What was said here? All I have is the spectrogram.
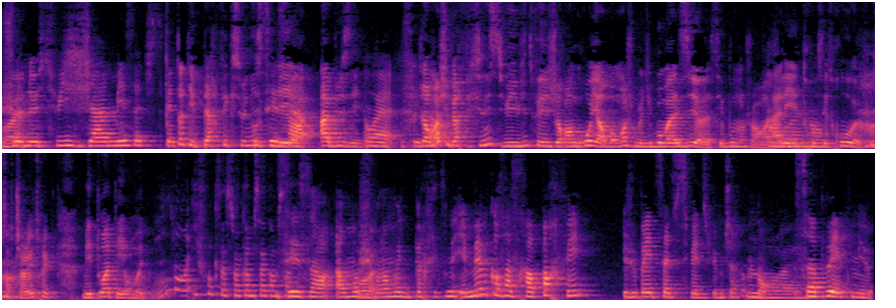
Ouais. Je ne suis jamais satisfaite. Toi, t'es perfectionniste, C'est mais ça. abusé. Ouais, Genre ça. moi je suis perfectionniste, je vais vite fait genre en gros il y a un moment je me dis bon vas-y euh, c'est bon genre Ah allez ouais, trop c'est trop faut sortir le truc. Mais toi t'es en mode non il faut que ça soit comme ça comme ça. C'est ça. Ah, moi, je suis vraiment une perfectionniste. Et même quand ça sera parfait, je vais pas être satisfaite. Je vais me dire, non, Ouais. ça peut être mieux.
